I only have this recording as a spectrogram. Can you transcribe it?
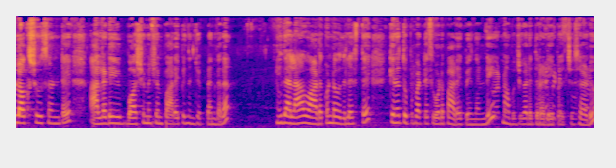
బ్లాగ్స్ చూస్తుంటే ఆల్రెడీ వాషింగ్ మిషన్ పాడైపోయిందని చెప్పాను కదా. ఇది అలా వాడకుండా వదిలేస్తే కింద తుప్పు పట్టేసి కూడా పాడైపోయిందండి. మా బుజ్జిగాడు అయితే రెడీ అయిపోయి వచ్చేసాడు.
